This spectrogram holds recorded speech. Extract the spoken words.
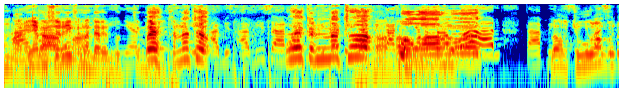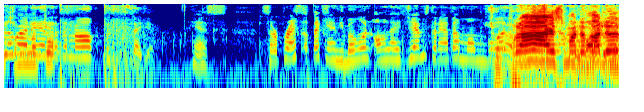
Hmm, Adi adanya Tama Misery kena dari bikin Weh, kena, Cok. Abis-abisan. Weh, langsung kena, Cok. ketahuan. Tapi Lah, di sini curang masih itu belum kena, ada yang Cok. terkenok. Begitu saja. Yes. Surprise attack yang dibangun oleh James ternyata membuat Surprise, motherfucker.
